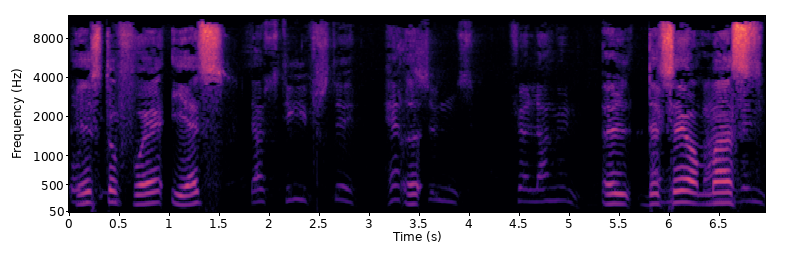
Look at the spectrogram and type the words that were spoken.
Esto fue y es Herzensverlangen el deseo más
